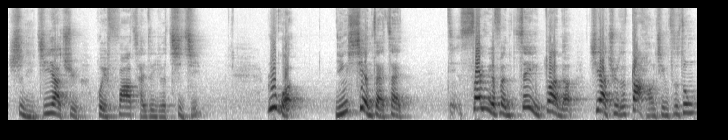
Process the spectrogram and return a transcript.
是你接下去会发财的一个契机。如果您现在在第三月份这一段的接下去的大行情之中，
